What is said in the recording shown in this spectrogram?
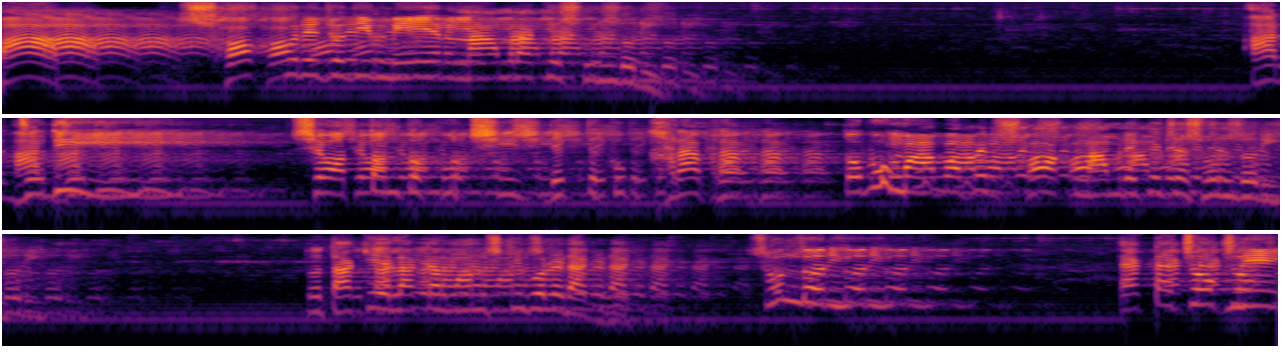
বাপ, শখ করে যদি মেয়ের নাম রাখে সুন্দরী। আর যদি সে অত্যন্ত কুৎসিত, দেখতে খুব খারাপ। হয় তবু মা বাপের শখ নাম রেখেছে সুন্দরী। তো তাকে এলাকার মানুষ কি বলে ডাক ডাক সুন্দরী। একটা চোখ নেই,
